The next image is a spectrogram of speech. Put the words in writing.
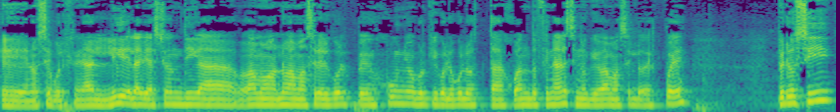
eh, no sé, por el general líder de la aviación diga vamos, no vamos a hacer el golpe en junio porque Colo Colo está jugando final, sino que vamos a hacerlo después. Pero sí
